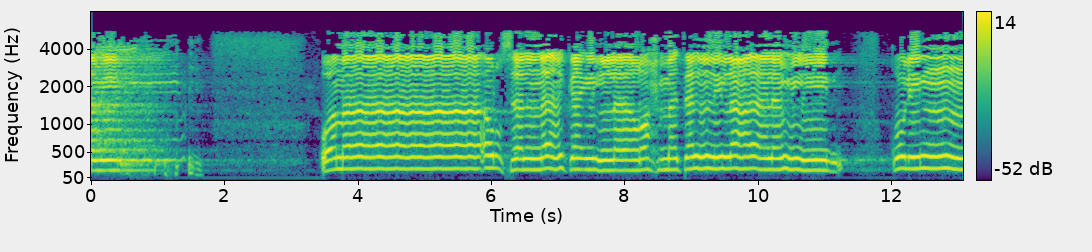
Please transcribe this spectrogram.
آمين. وما أرسلناك إلا رحمة للعالمين. قل إن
